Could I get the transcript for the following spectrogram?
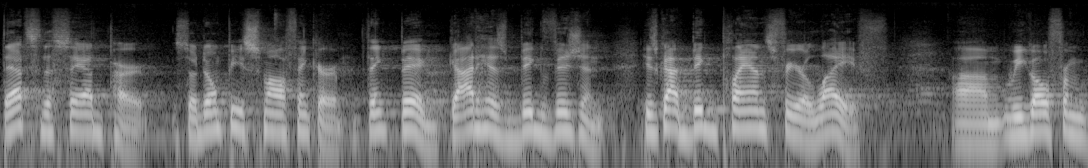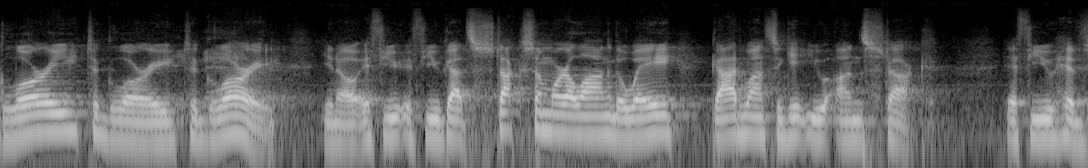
That's the sad part. So don't be a small thinker. Think big. God has big vision. He's got big plans for your life. Um, we go from glory to glory to glory. You know, if you if you got stuck somewhere along the way, God wants to get you unstuck. If you have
